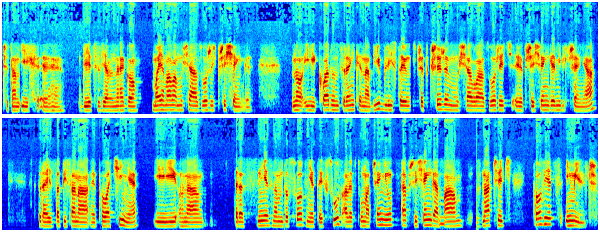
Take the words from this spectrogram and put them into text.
czy tam ich e, diecezjalnego, moja mama musiała złożyć przysięgę. No i kładąc rękę na Biblii, stojąc przed krzyżem, musiała złożyć e, przysięgę milczenia, która jest zapisana e, po łacinie i ona, teraz nie znam dosłownie tych słów, ale w tłumaczeniu ta przysięga ma znaczyć powiedz i milcz.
